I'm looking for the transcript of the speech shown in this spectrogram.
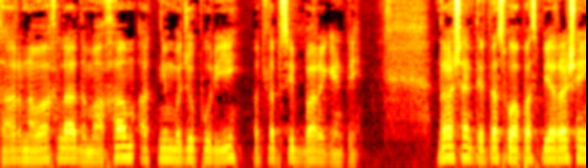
سهار نه واخله د ماښام اتنیم بجو پورې مطلب سی بارہ ګنټې دغه شان ته تاسو واپس بیا راشئ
